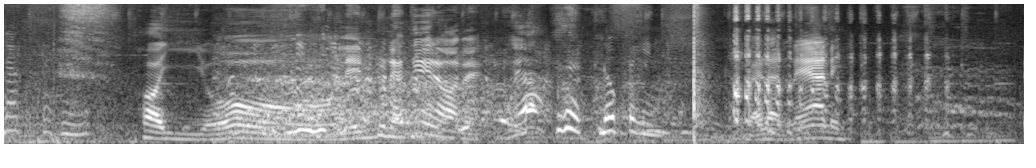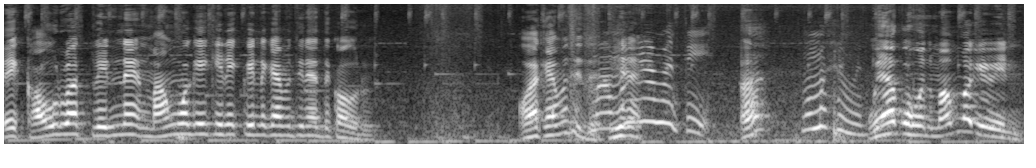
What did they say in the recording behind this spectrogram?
ඩක්ටර් අයියෝ ලෙඩ්ඩු නැති වෙනවද? ඔයා? ඩොක්ටර් වැඩක් නෑනේ ඒ කවුරුවත් වෙන්න මං වගේ කෙනෙක් වෙන්න කැමති නැද්ද කවුරු? ඔයා කැමතිද? මම කැමති. ඈ මම කැමති. ඔයා කොහොමද මං වගේ වෙන්නේ?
